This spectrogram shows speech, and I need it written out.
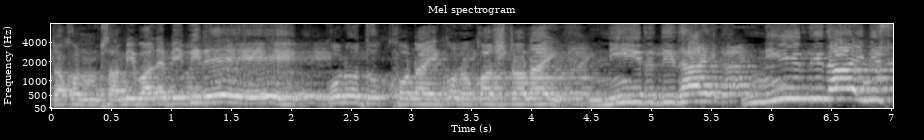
তখন স্বামী বলে, বিবি রে, কোনো দুঃখ নাই, কোনো কষ্ট নাই। নির্দ্বিধায় নির্দ্বিধায় নিশ্চয়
